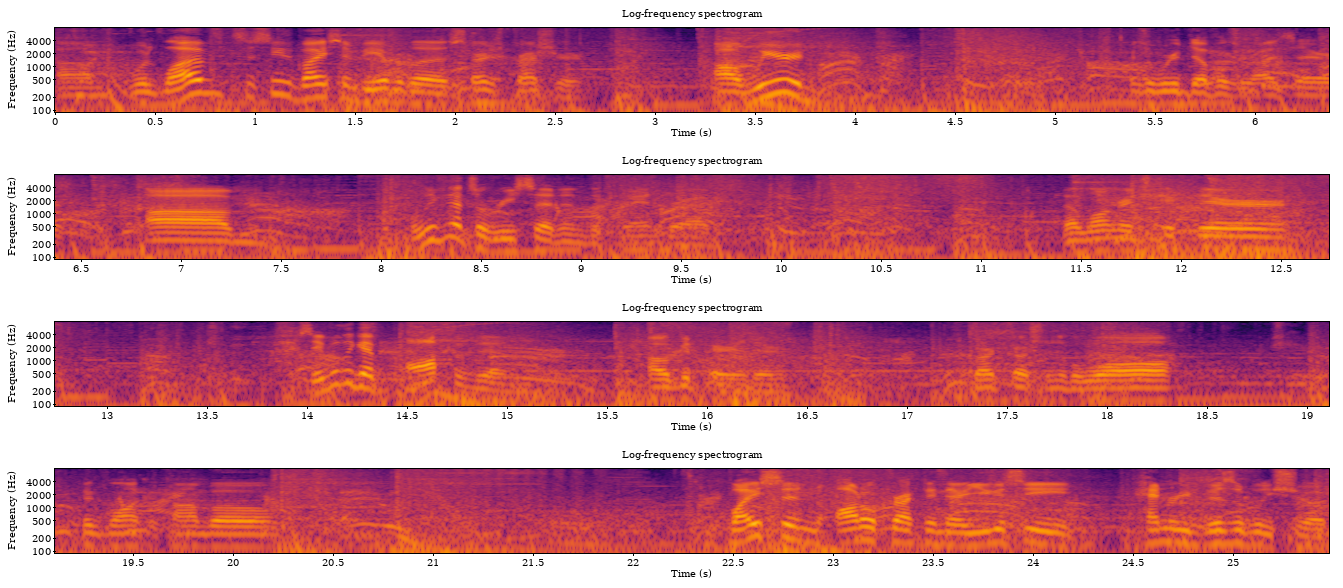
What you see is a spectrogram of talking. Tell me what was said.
Um, would love to see the Bison be able to start his pressure. Uh, weird. There's a weird Devil's Rise there. Um, I believe that's a reset in the fan grab. That long range kick there. He's able to get off of him. Oh, good parry there. Guard crush into the wall. Big Blanka combo. Bison auto-correcting there. You can see Henry visibly shook.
